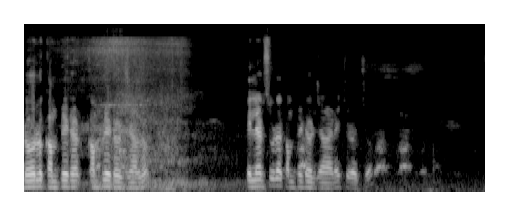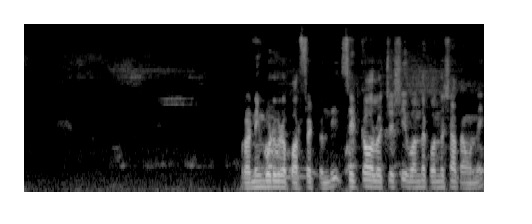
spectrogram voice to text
డోర్లు కంప్లీట్ కంప్లీట్ ఒరిజినల్. పిల్లర్స్ కూడా కంప్లీట్ ఒరిజినల్ అని చూడొచ్చు. రన్నింగ్ బోర్డు కూడా పర్ఫెక్ట్ ఉంది. సీట్ కవర్లు వచ్చేసి వందకు వంద శాతం ఉన్నాయి.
